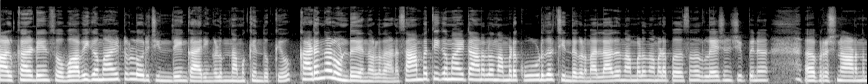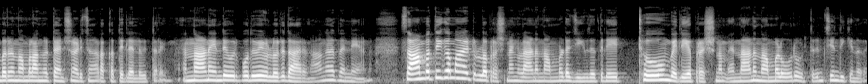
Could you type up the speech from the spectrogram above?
ആൾക്കാരുടെയും സ്വാഭാവികമായിട്ടുള്ള ഒരു ചിന്തയും കാര്യങ്ങളും നമുക്ക് എന്തൊക്കെയോ കടങ്ങളുണ്ട് എന്നുള്ളതാണ്. സാമ്പത്തികമായിട്ടാണല്ലോ നമ്മുടെ കൂടുതൽ ചിന്തകളും. അല്ലാതെ നമ്മൾ നമ്മുടെ പേഴ്സണൽ റിലേഷൻഷിപ്പിന് പ്രശ്നമാണെന്ന് പറഞ്ഞ് നമ്മൾ അങ്ങ് ടെൻഷൻ അടിച്ച് നടക്കത്തില്ലല്ലോ ഇത്രയും. എന്നാണ് എന്റെ ഒരു പൊതുവേ ഉള്ളൊരു ധാരണ. അങ്ങനെ തന്നെയാണ്. സാമ്പത്തികമായിട്ടുള്ള പ്രശ്നങ്ങളാണ് നമ്മുടെ ജീവിതത്തിലെ ഏറ്റവും വലിയ പ്രശ്നം എന്നാണ് നമ്മൾ ഓരോരുത്തരും ചിന്തിക്കുന്നത്.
